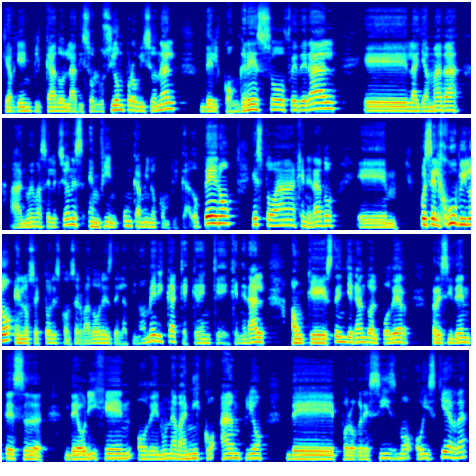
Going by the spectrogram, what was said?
que habría implicado la disolución provisional del Congreso Federal, eh, la llamada a nuevas elecciones, en fin, un camino complicado. Pero esto ha generado eh, pues el júbilo en los sectores conservadores de Latinoamérica que creen que en general, aunque estén llegando al poder presidentes eh, de origen o de en un abanico amplio de progresismo o izquierda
